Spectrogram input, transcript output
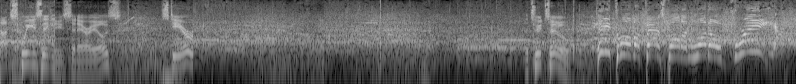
Not squeezing these scenarios. Steer. The 2 2. He threw him a fastball at 103.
